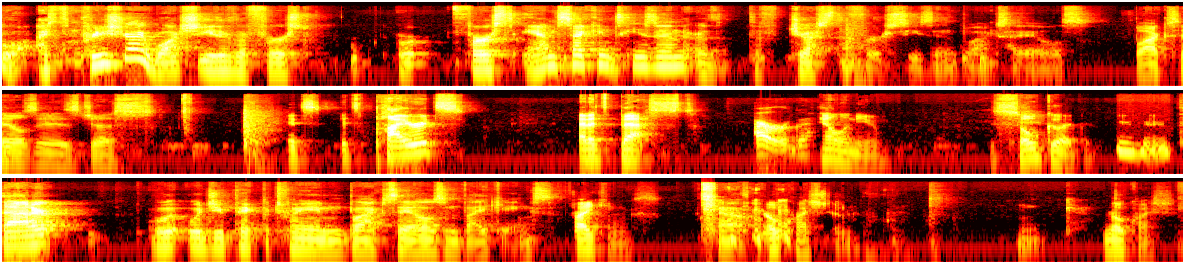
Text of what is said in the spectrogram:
I, I'm pretty sure I watched either the first or first and second season, or the, just the first season. of Black Sails. Black Sails is just it's it's pirates at its best. Arg. I'm telling you, it's so good. hmm That or w- would you pick between Black Sails and Vikings? Vikings, Oh, no question, no question.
